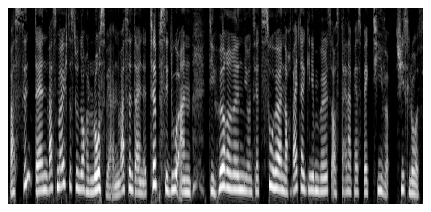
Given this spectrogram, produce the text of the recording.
Was sind denn, was möchtest du noch loswerden? Was sind deine Tipps, die du an die Hörerinnen, die uns jetzt zuhören, noch weitergeben willst aus deiner Perspektive? Schieß los.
